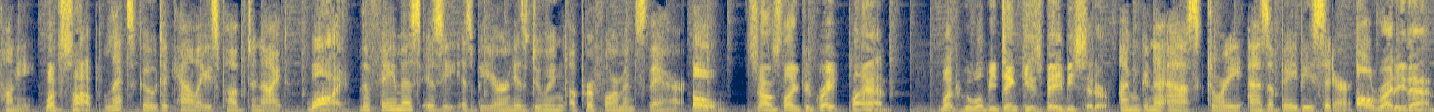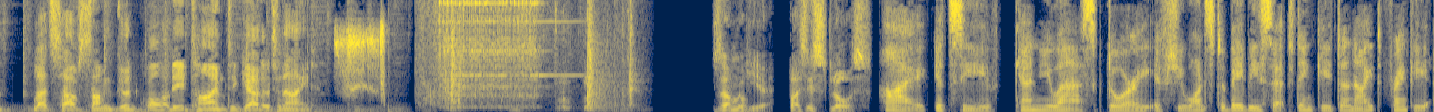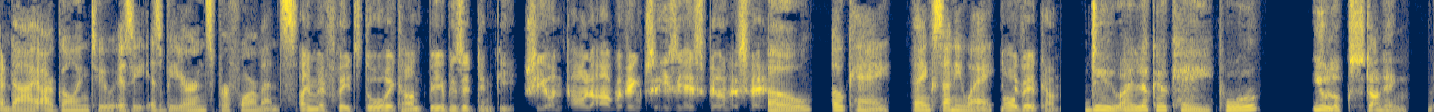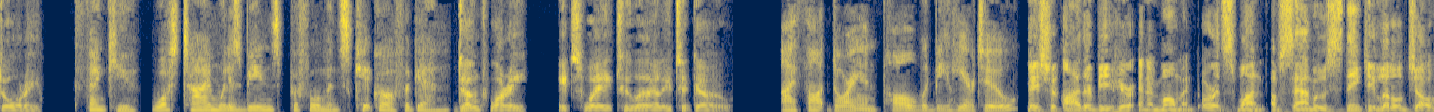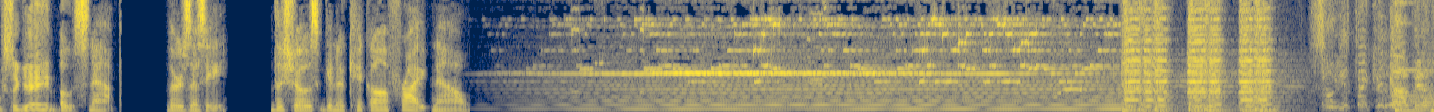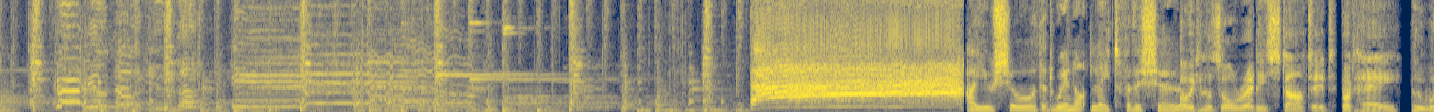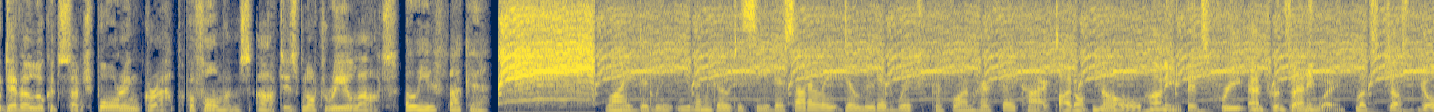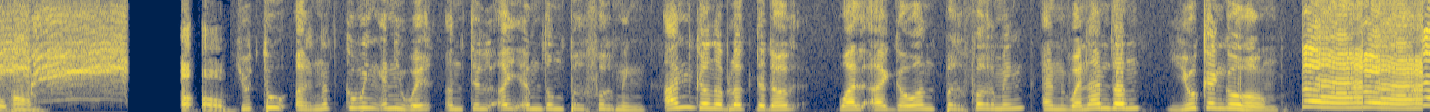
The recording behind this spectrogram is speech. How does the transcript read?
Honey, What's up? let's go to Callie's pub tonight. Why? The famous Izzy Isbyrne is doing a performance there. Oh, sounds like a great plan. But who will be Dinky's babysitter? I'm gonna ask Dory as a babysitter. Alrighty then, let's have some good quality time together tonight. Samu hier, was ist los? Hi, it's Eve. Can you ask Dory if she wants to babysit Dinky tonight? Franky and I are going to Izzy Isbyrne's performance. I'm afraid Dory can't babysit Dinky. She and Paul are going to Izzy Isbyrne as well. Oh, okay, thanks anyway. Now welcome. Do I look okay, Paul? You look stunning, Dory. Thank you. What time will Isbyrne's performance kick off again? Don't worry, it's way too early to go. I thought Dory and Paul would be here too. They should either be here in a moment or it's one of Samu's sneaky little jokes again. Oh snap. There's Izzy. The show's gonna kick off right now. So you think you love him? Girl, you know you love me. Are you sure that we're not late for the show? Oh, it has already started. But hey, who would ever look at such boring crap? Performance art is not real art. Oh, you fucker. Why did we even go to see this utterly deluded witch perform her fake art? I don't know, honey. It's free entrance anyway. Let's just go home. Uh-oh. You two are not going anywhere until I am done performing. I'm gonna block the door while I go on performing, and when I'm done, you can go home.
